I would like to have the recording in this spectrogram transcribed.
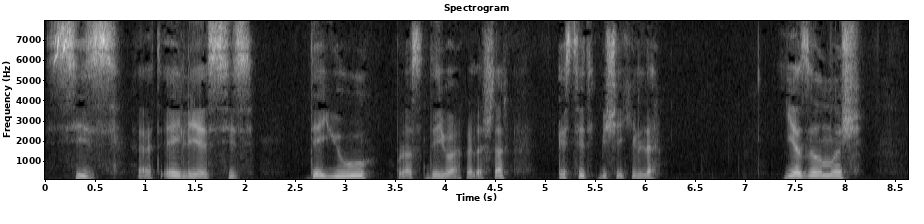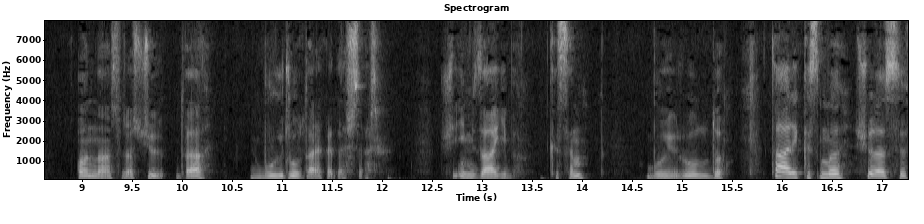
siz. Evet eyleye siz. Deyu. Burası deyu arkadaşlar. Estetik bir şekilde yazılmış. Ondan sonra şu da buyuruldu arkadaşlar. Şu imza gibi kısım buyuruldu. Tarih kısmı şurası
